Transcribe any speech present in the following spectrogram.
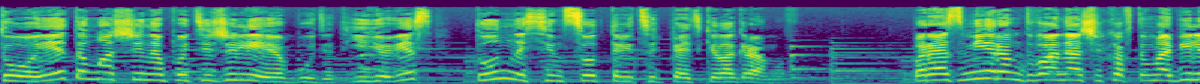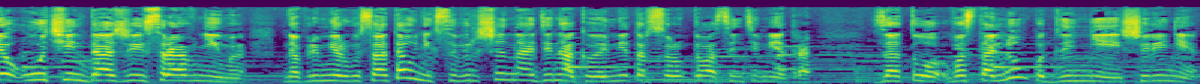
то эта машина потяжелее будет. Ее вес тонна 735 килограммов. По размерам два наших автомобиля очень даже и сравнимы. Например, высота у них совершенно одинаковая, метр сорок два сантиметра. Зато в остальном по длине и ширине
